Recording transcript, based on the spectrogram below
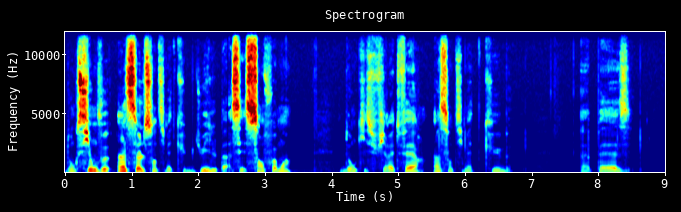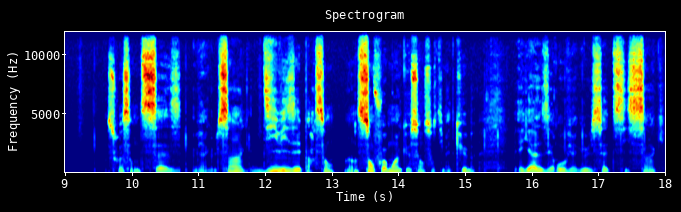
Donc, si on veut un seul centimètre cube d'huile, bah, c'est 100 fois moins. Donc, il suffirait de faire 1 centimètre cube pèse 76,5 divisé par 100, 100 hein, fois moins que 100 cm3, égale 0,765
